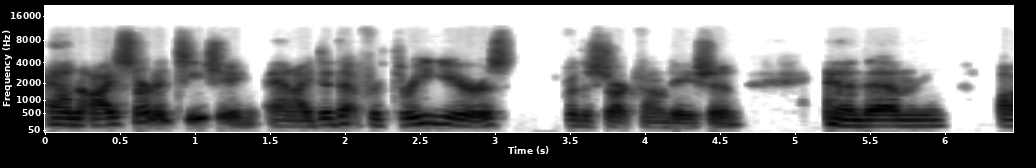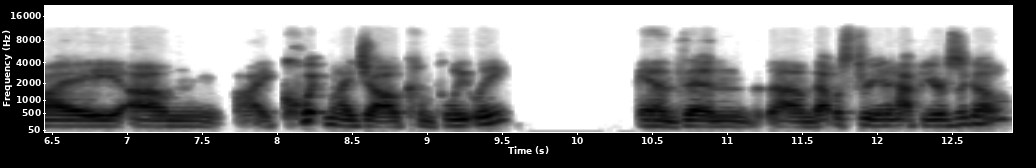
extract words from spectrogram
and I started teaching, and I did that for three years for the Shark Foundation. And then I um, I quit my job completely, and then um, that was three and a half years ago.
